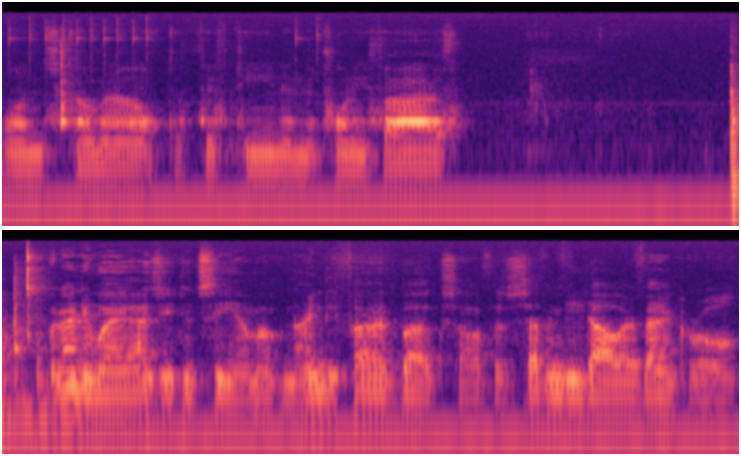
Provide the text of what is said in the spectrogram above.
ones come out, the 15 and the 25. But anyway, as you can see, I'm up 95 bucks off a $70 bankroll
